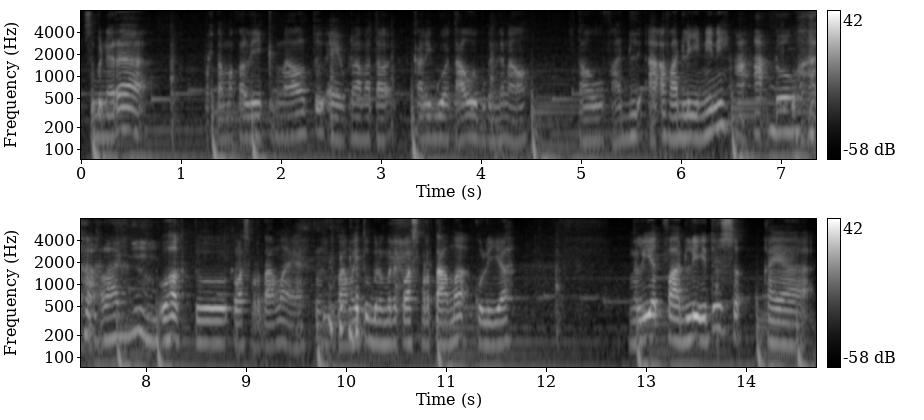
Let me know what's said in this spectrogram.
sebenarnya pertama kali kenal tuh eh pertama ta- kali gue tahu bukan kenal tahu Fadli AA Fadli ini nih AA dong, AA lagi. waktu kelas pertama ya kelas pertama itu benar-benar kelas pertama kuliah ngelihat Fadli itu se- kayak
